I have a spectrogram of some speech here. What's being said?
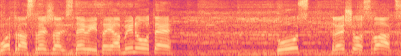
otrās trešdaļas 9. minūtē gūst trešos vārdus.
